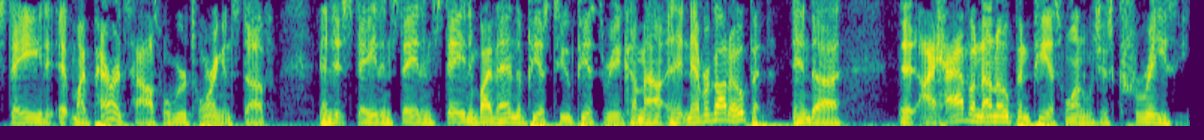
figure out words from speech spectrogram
stayed at my parents' house while we were touring and stuff. And it stayed and stayed and stayed. And by then, the PS2, PS3 had come out, and it never got opened. And uh, I have an unopened PS1, which is crazy.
